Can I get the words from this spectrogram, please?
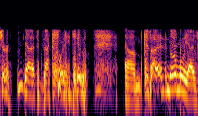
sure. Mm-hmm. Yeah, that's exactly what I do. Because um, normally I've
